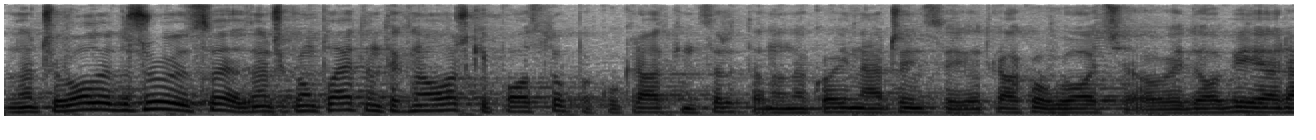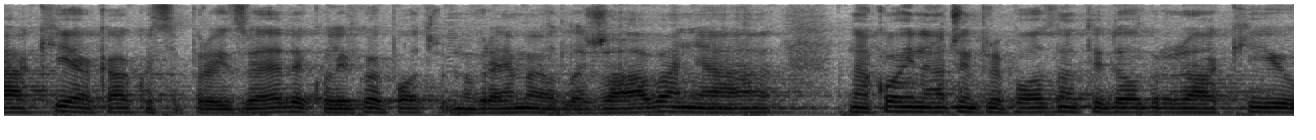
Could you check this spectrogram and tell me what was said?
Znači, vole da čuju sve, znači, kompletan tehnološki postupak u kratkim crtama, na koji način se i od kakvog voća ovaj, dobija rakija, kako se proizvede, koliko je potrebno vreme odležavanja, na koji način prepoznati dobru rakiju,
